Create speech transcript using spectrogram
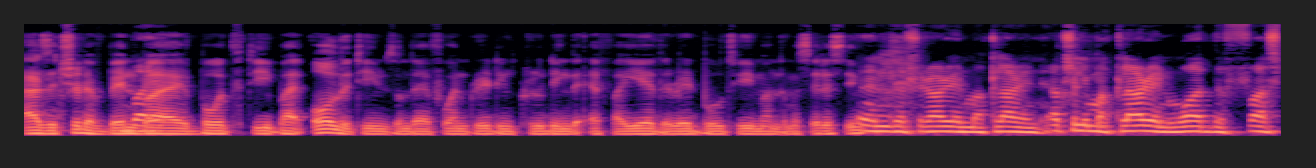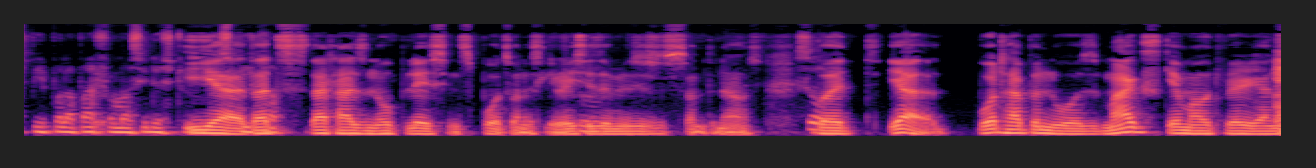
as it should have been By- by, both te- by all the teams on the F1 grid, including the FIA, the Red Bull team, and the Mercedes team. And the Ferrari and McLaren. Actually, McLaren were the first people apart from Mercedes to yeah, that's that has no place in sports. Honestly, racism is just something else. Mm. So- but yeah. What happened was Max came out very angry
